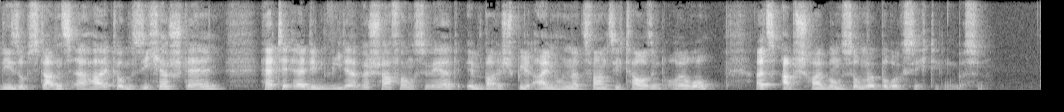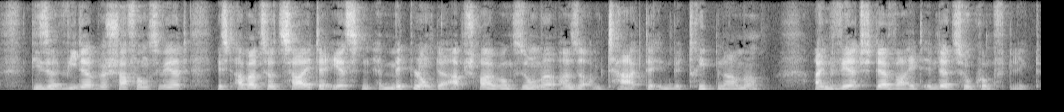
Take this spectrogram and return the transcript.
die Substanzerhaltung sicherstellen, hätte er den Wiederbeschaffungswert im Beispiel 120.000 Euro als Abschreibungssumme berücksichtigen müssen. Dieser Wiederbeschaffungswert ist aber zur Zeit der ersten Ermittlung der Abschreibungssumme, also am Tag der Inbetriebnahme, ein Wert, der weit in der Zukunft liegt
